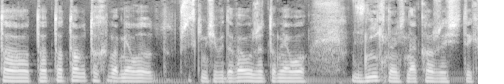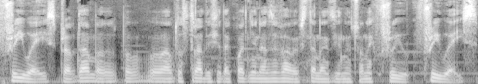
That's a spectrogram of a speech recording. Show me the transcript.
to, to, to, to, to chyba miało, wszystkim się wydawało, że to miało zniknąć na korzyść tych freeways, prawda? Bo, bo, bo autostrady się tak ładnie nazywały w Stanach Zjednoczonych free, freeways.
